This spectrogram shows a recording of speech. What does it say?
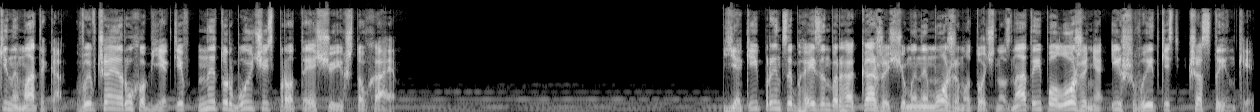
Кінематика вивчає рух об'єктів, не турбуючись про те, що їх штовхає. Який принцип Гейзенберга каже, що ми не можемо точно знати і положення і швидкість частинки?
